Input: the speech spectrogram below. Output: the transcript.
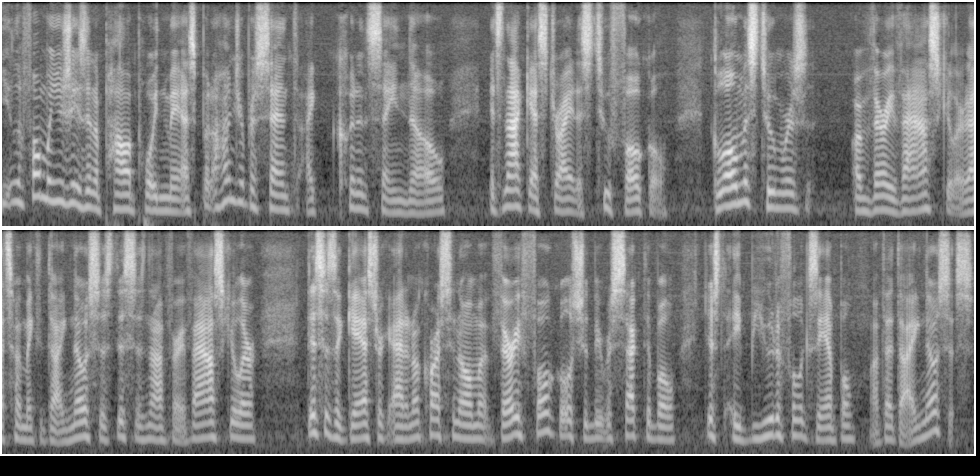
Lymphoma usually is in a polypoid mass, but 100% I couldn't say no. It's not gastritis, too focal. Glomus tumors are very vascular. That's how we make the diagnosis. This is not very vascular. This is a gastric adenocarcinoma, very focal, should be resectable. Just a beautiful example of that diagnosis.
